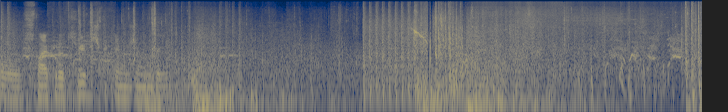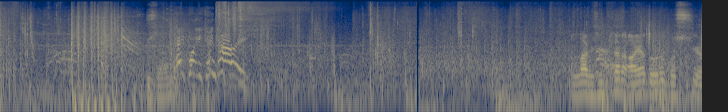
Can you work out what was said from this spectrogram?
Oo, sniper atıyor hiç bitemeyeceğim burayı. Allah bizimkiler A'ya doğru basıyor.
